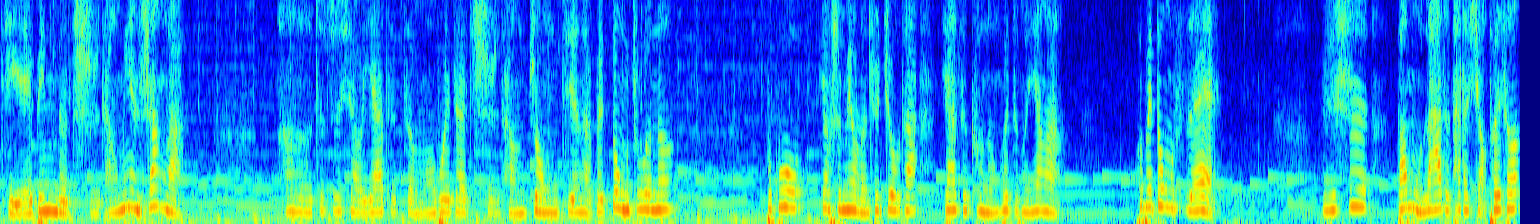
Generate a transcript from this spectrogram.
结冰的池塘面上了。呃，这只小鸭子怎么会在池塘中间还被冻住了呢？不过，要是没有人去救它，鸭子可能会怎么样啊？会被冻死哎！于是，保姆拉着他的小推车，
